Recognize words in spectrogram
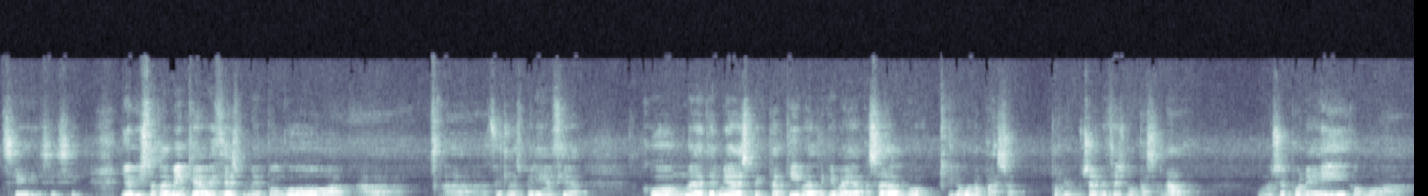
Sí, sí, sí. Yo he visto también que a veces me pongo a, hacer la experiencia con una determinada expectativa de que vaya a pasar algo y luego no pasa, porque muchas veces no pasa nada. Uno se pone ahí como a,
